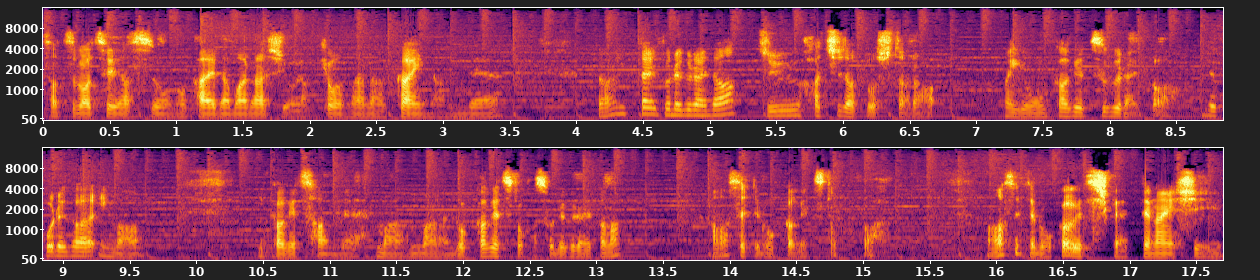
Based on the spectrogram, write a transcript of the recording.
殺伐安夫の替え玉ラジオが今日7回なんで、だいたいどれぐらいだ ?18 だとしたら、まあ、4ヶ月ぐらいか。で、これが今、2ヶ月半で、まあまあ6ヶ月とかそれぐらいかな合わせて6ヶ月とか。合わせて6ヶ月しかやってないし、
